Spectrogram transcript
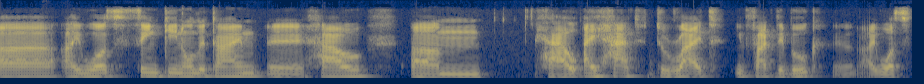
uh, I was thinking all the time how um, how I had to write, in fact, the book. Uh, I was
